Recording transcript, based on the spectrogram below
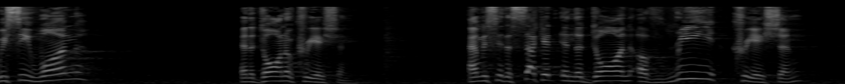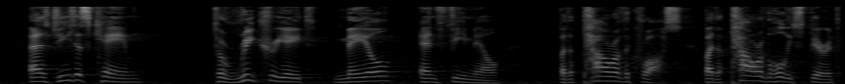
We see one in the dawn of creation, and we see the second in the dawn of recreation as Jesus came to recreate male and female by the power of the cross, by the power of the Holy Spirit,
